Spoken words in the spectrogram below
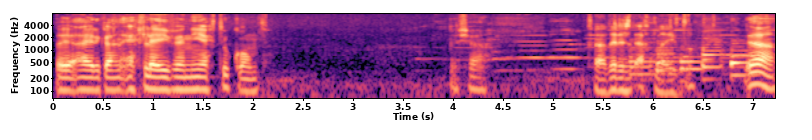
Dat je eigenlijk aan echt leven niet echt toekomt. Dus ja. Ja, dit is het echte leven, toch? Ja,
